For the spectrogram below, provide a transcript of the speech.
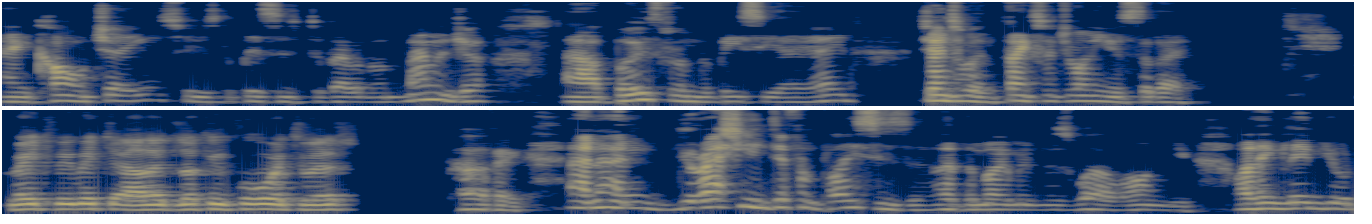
and Carl James, who's the Business Development Manager, uh, both from the BCAA. Gentlemen, thanks for joining us today. Great to be with you, Alan. Looking forward to it. Perfect. And and you're actually in different places at the moment as well, aren't you? I think Liam, you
